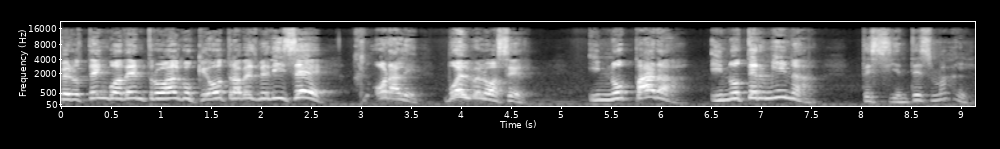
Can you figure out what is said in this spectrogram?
pero tengo adentro algo que otra vez me dice, órale, vuélvelo a hacer. Y no para, y no termina. Te sientes mal,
